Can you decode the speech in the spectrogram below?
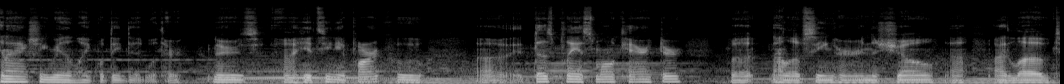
And I actually really like what they did with her. There's uh, Hettienne Park, who uh, does play a small character, but I love seeing her in the show. Uh, I loved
